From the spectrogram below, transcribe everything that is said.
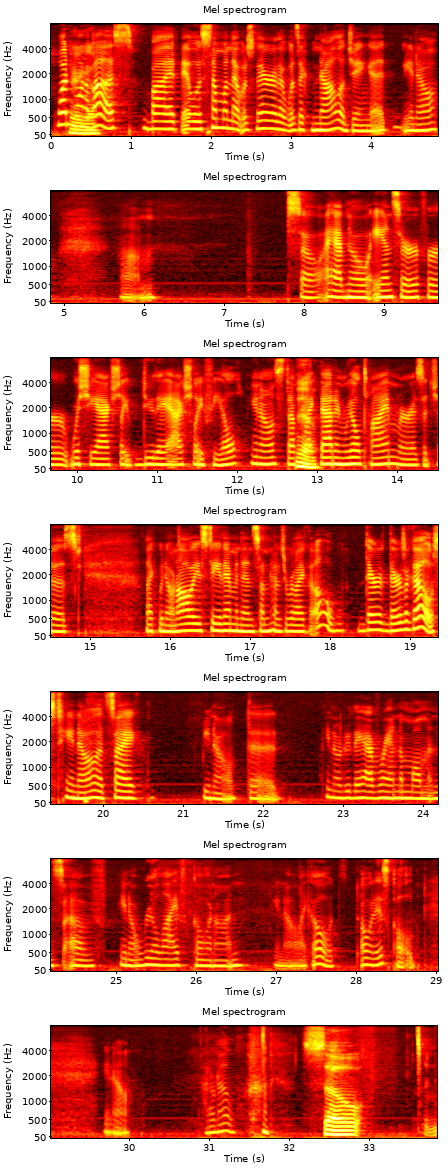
Wasn't one of us, but it was someone that was there that was acknowledging it. You know. Um, so I have no answer for was she actually do they actually feel you know stuff Yeah. like that in real time or is it just like we don't always see them and then sometimes we're like oh there there's a ghost you know it's like you know the you know do they have random moments of you know real life going on you know like oh it's, oh it is cold you know I don't know So,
